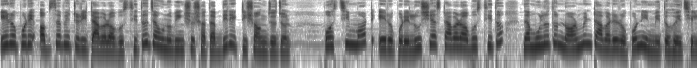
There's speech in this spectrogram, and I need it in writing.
এর ওপরে অবজারভেটরি টাওয়ার অবস্থিত যা ঊনবিংশ শতাব্দীর একটি সংযোজন। পশ্চিম মঠ এর ওপরে লুসিয়াস টাওয়ার অবস্থিত, যা মূলত নর্মেন টাওয়ারের ওপর নির্মিত হয়েছিল।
